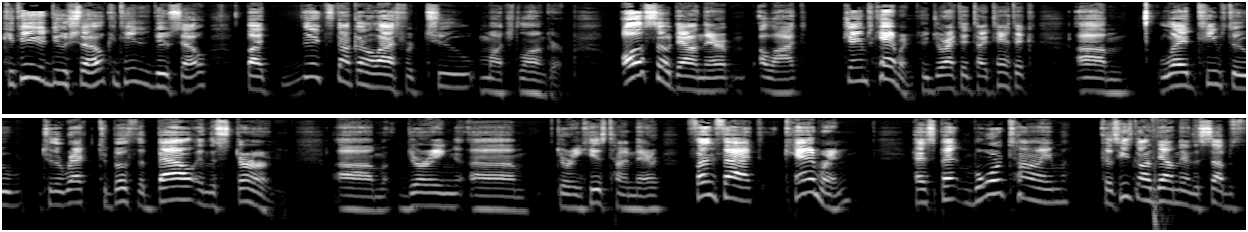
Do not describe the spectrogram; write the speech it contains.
continue to do so, continue to do so, but it's not going to last for too much longer. Also, down there a lot, James Cameron, who directed Titanic, um, led teams to, to the wreck to both the bow and the stern um, during, um, during his time there. Fun fact Cameron has spent more time because he's gone down there in the subs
